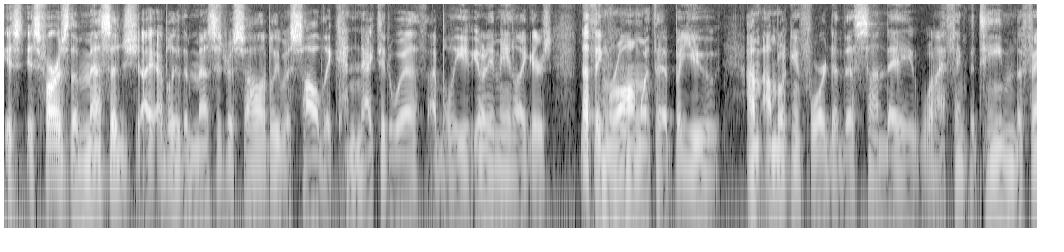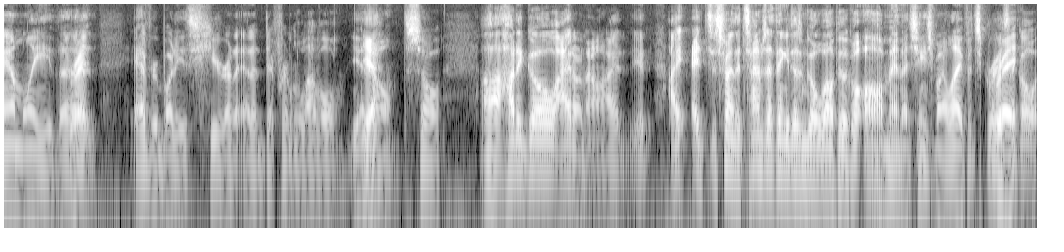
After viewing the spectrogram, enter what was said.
as, as far as the message, I, I believe the message was solid. I believe it was solidly connected with. I believe you know what I mean. Like there's nothing Mm-hmm. wrong with it, but you, I'm, I'm looking forward to this Sunday when I think the team, the family, the Right. everybody's here at a, at a different level. You Yeah. know, so. Uh, how'd it go? I don't know. I, it, I, it's just funny. The times I think it doesn't go well, people go, "Oh man, that changed my life. It's great." It's like, oh,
